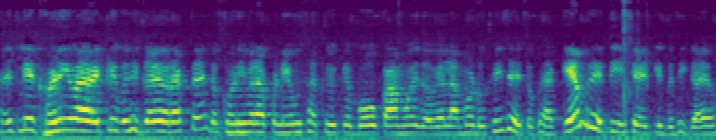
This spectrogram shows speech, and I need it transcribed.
એટલે ઘણી વાર એટલી બધી ગાયો રાખતા હોય ને તો ઘણી વાર આપણને એવું થતું હોય કે બહુ કામ હોય તો વહેલા મોડું થઈ જાય તો ભાઈ કેમ રહેતી છે એટલી બધી ગાયો?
